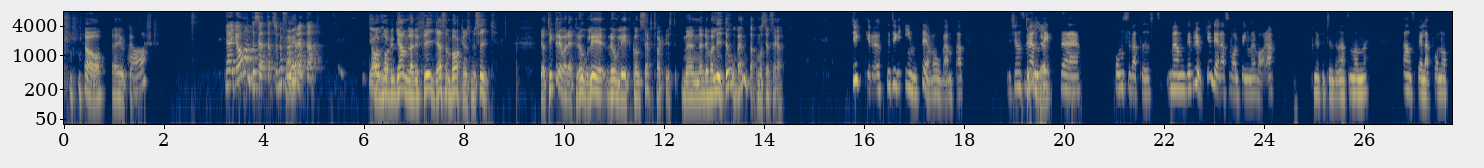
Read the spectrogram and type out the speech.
ja, jag har gjort det. Ja. ja, jag har inte sett den så nu får du berätta. Ja, har du Gamla du fria som bakgrundsmusik? Jag tyckte det var rätt rolig, roligt koncept faktiskt. Men det var lite oväntat måste jag säga. Tycker du? Du tycker inte jag var oväntat? Det känns tycker väldigt eh, konservativt. Men det brukar ju deras valfilmer vara nu för tiden. Alltså man anspelar på något,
